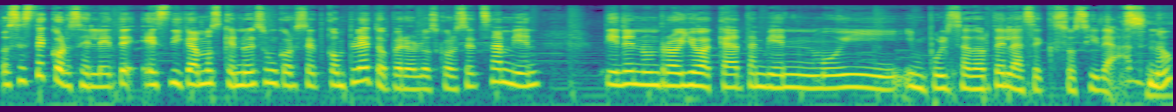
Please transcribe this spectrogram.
o sea, este corcelete es, digamos que no es un corset completo, pero los corsets también tienen un rollo acá también muy impulsador de la sexosidad, Sí. ¿no?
